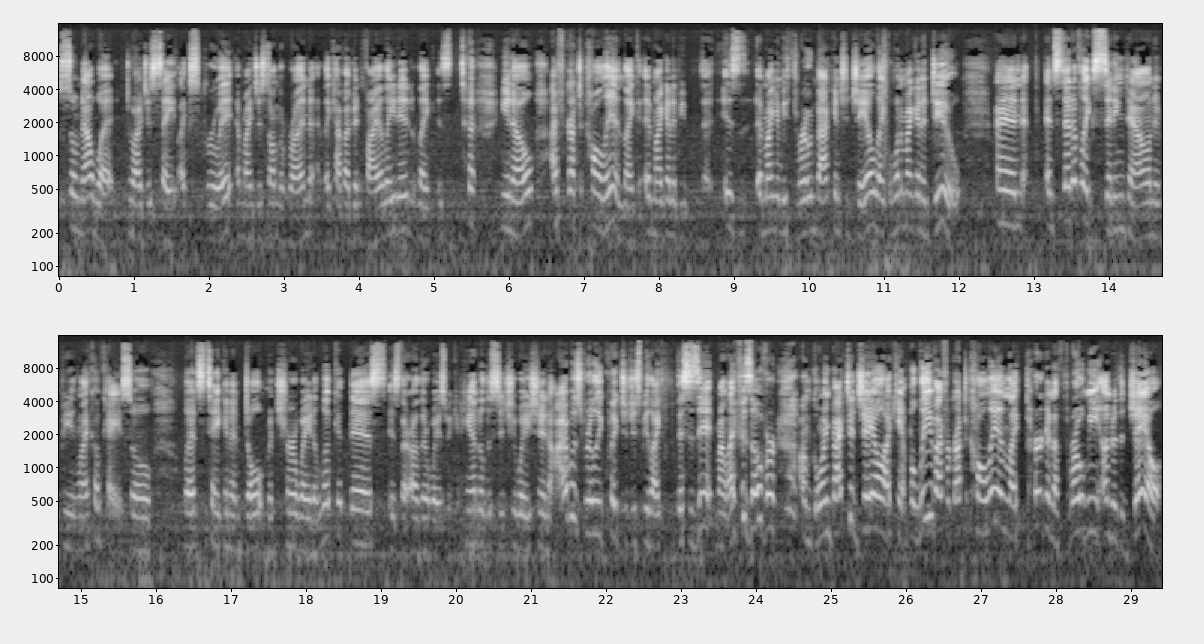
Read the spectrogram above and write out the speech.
so now what? Do i just say like screw it? Am i just on the run? Like have i been violated? Like is you know? I forgot to call in. Like am i gonna be is am i gonna be thrown back into jail? Like what am i gonna do? And instead of like sitting down and being like okay so Let's take an adult, mature way to look at this. Is there other ways we can handle the situation? I was really quick to just be like, this is it. My life is over. I'm going back to jail. I can't believe I forgot to call in. Like, they're going to throw me under the jail.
